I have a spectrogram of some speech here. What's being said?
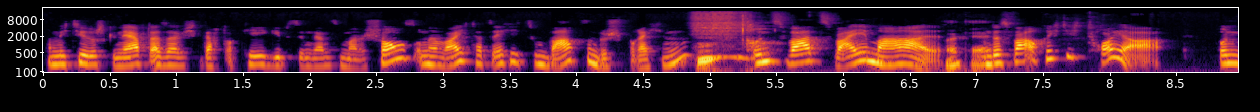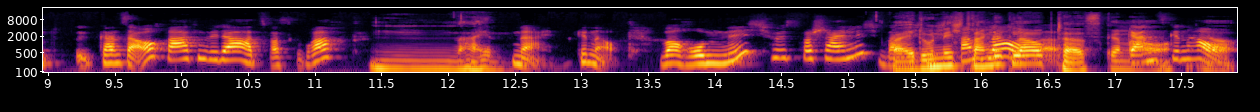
haben mich tierisch genervt, also habe ich gedacht, okay, gib's dem Ganzen mal eine Chance und dann war ich tatsächlich zum Warzen besprechen und zwar zweimal Okay. und das war auch richtig teuer. Und kannst du auch raten wieder, hat's was gebracht? Mm, Nein, Nein, genau. Warum nicht? Höchstwahrscheinlich, weil, ich du nicht dran glaube. geglaubt hast, genau. Ganz genau. Ja.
